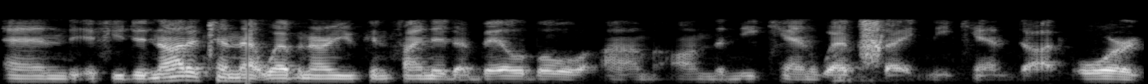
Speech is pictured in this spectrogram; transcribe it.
And if you did not attend that webinar, you can find it available um, on the NECAN website, necan.org.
